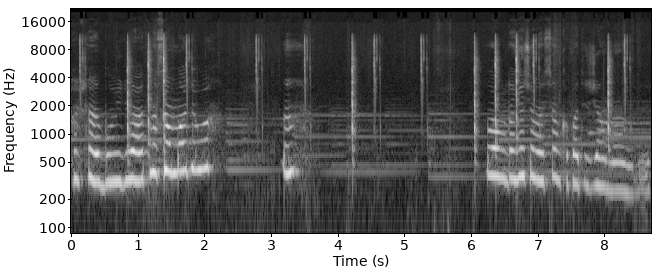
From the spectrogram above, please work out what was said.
Arkadaşlar bu videoyu atmasam mı acaba? Ben burada geçemezsem kapatacağım lan videoyu.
